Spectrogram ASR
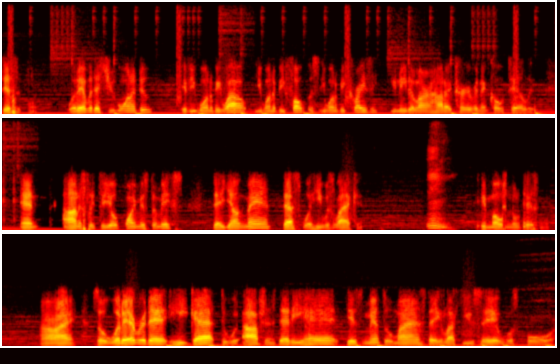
discipline. Whatever that you want to do, if you want to be wild, you want to be focused, you want to be crazy, you need to learn how to curve it and coattail it. And honestly, to your point, Mr. Mix, that young man, that's what he was lacking Mm, emotional discipline. All right. So whatever that he got, the options that he had, his mental mind state, like you said, was poor,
